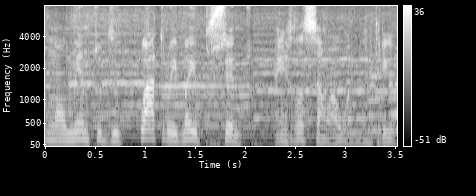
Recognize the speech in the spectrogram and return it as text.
um aumento de 4,5% em relação ao ano anterior.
